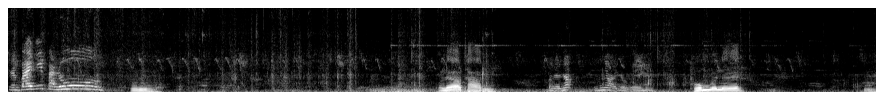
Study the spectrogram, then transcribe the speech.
ฉันไปที่ปลาลูกอืม พอแล้วทานคนเดียวเนาะมันหน่อยลงเองทมไว้แน่อืม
